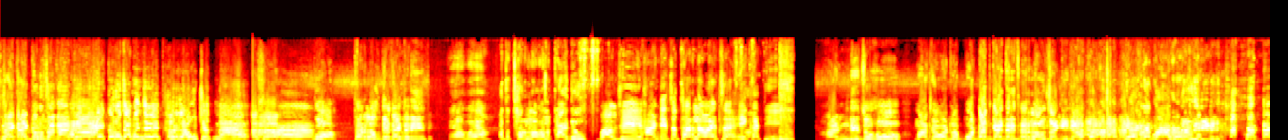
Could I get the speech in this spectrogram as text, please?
काय काय करूचा काय अरे काय करूचा म्हणजे थर लावूचेत ना असा गो थर लावते काहीतरी या बया आता थर लावायला काय देऊ भाऊजी हांडीचं थर लावायचं आहे का ती हंडीच हो माका वाटलं पोटात काहीतरी थर लावचा की का पोटात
